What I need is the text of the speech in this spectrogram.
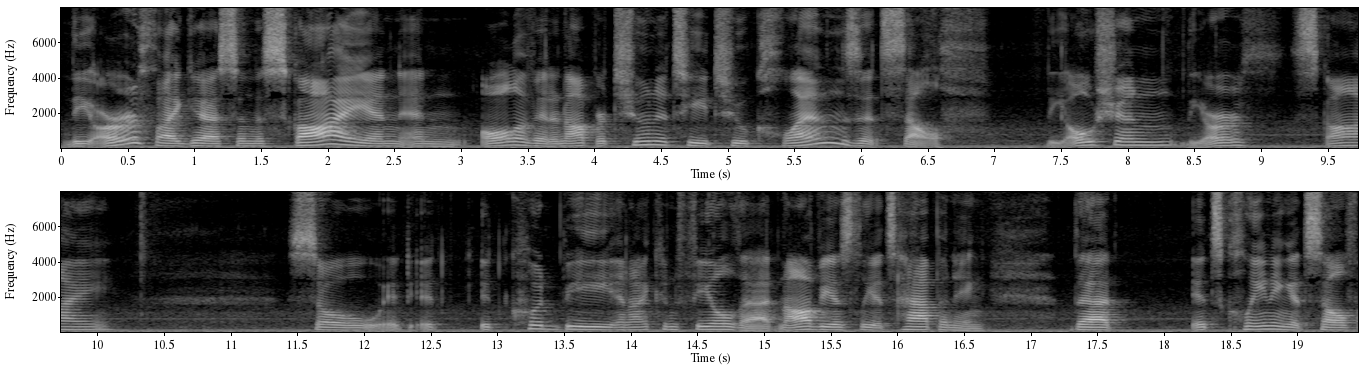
the earth, I guess, and the sky and, and all of it an opportunity to cleanse itself. The ocean, the earth, sky. So it, it, it could be, and I can feel that, and obviously it's happening, that it's cleaning itself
